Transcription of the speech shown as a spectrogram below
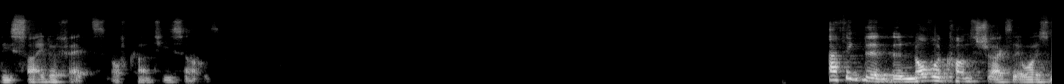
the side effects of CAR T cells. I think the, the novel constructs that was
